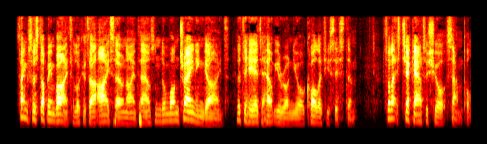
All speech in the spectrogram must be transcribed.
Thanks for stopping by to look at our ISO 9001 training guides that are here to help you run your quality system. So let's check out a short sample.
